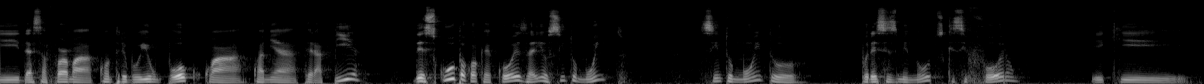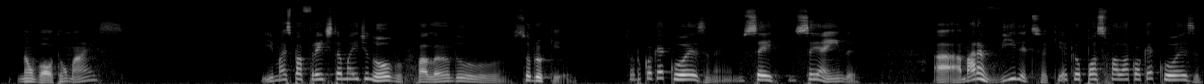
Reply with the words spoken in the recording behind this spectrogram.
e dessa forma contribuir um pouco com a, com a minha terapia. Desculpa qualquer coisa aí, eu sinto muito. Sinto muito por esses minutos que se foram e que não voltam mais. E mais para frente estamos aí de novo, falando sobre o quê? Sobre qualquer coisa, né? Não sei, não sei ainda. A, a, maravilha disso aqui é que eu posso falar qualquer coisa.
